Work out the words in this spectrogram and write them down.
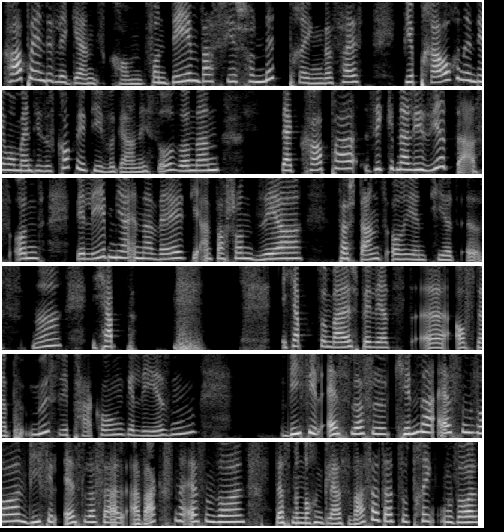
Körperintelligenz kommt, von dem, was wir schon mitbringen. Das heißt, wir brauchen in dem Moment dieses Kognitive gar nicht so, sondern der Körper signalisiert das. Und wir leben ja in einer Welt, die einfach schon sehr verstandsorientiert ist. Ne? Ich habe ich habe zum Beispiel jetzt äh, auf der Müsli-Packung gelesen, wie viel Esslöffel Kinder essen sollen, wie viel Esslöffel Erwachsene essen sollen, dass man noch ein Glas Wasser dazu trinken soll,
